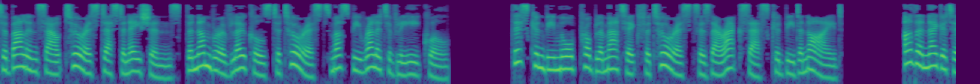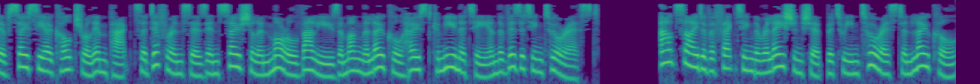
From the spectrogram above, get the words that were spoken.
to balance out tourist destinations, the number of locals to tourists must be relatively equal. This can be more problematic for tourists as their access could be denied. Other negative socio-cultural impacts are differences in social and moral values among the local host community and the visiting tourist. Outside of affecting the relationship between tourist and local,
